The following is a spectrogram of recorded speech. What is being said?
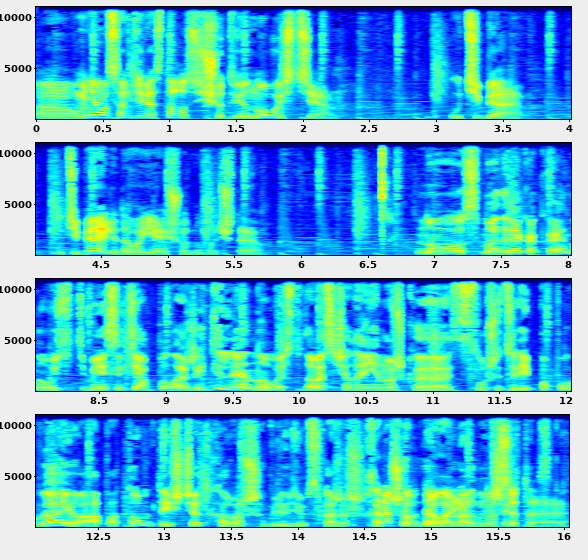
э, у меня на самом деле осталось еще две новости. У тебя, у тебя или давай я еще одну прочитаю? Ну, смотря какая новость у тебя. Если у тебя положительная новость, то давай сначала я немножко слушателей попугаю, а потом ты что-то хорошим людям скажешь. Хорошо, давай. У нас это...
